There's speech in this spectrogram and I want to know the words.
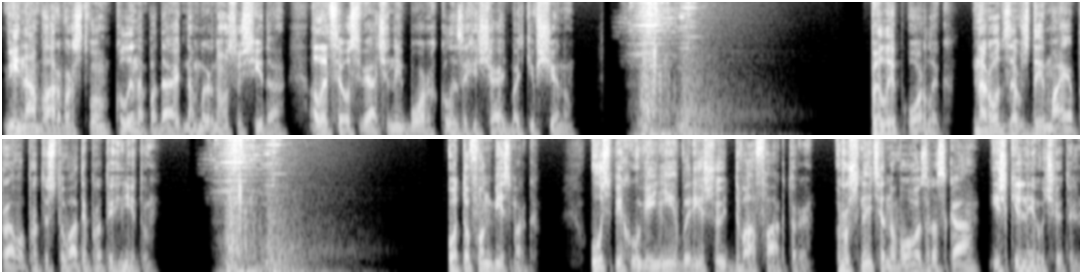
Війна варварство, коли нападають на мирного сусіда, але це освячений борг, коли захищають батьківщину. Пилип Орлик. Народ завжди має право протестувати проти гніту. Ото фон Бісмарк. Успіх у війні вирішують два фактори: рушниця нового зразка і шкільний учитель.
